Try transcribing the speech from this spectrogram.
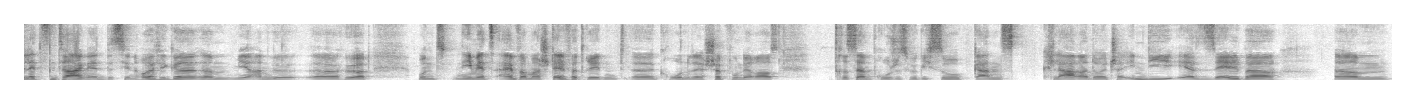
letzten Tagen ein bisschen häufiger ähm, mir angehört und nehme jetzt einfach mal stellvertretend äh, Krone der Schöpfung daraus. Tristan Prusch ist wirklich so ganz klarer deutscher Indie. Er selber ähm,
